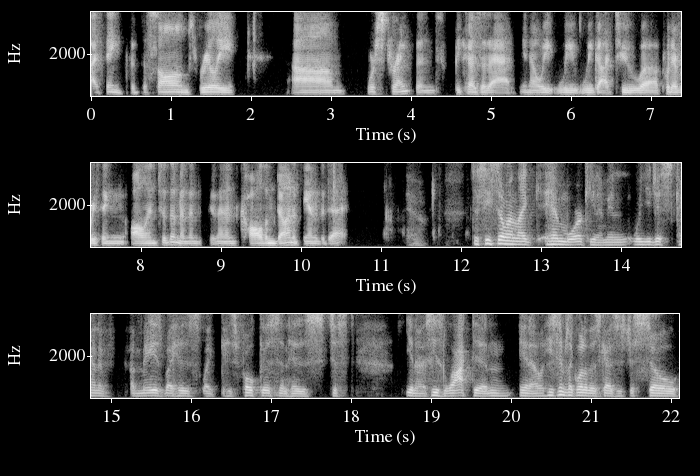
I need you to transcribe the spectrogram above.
I think that the songs really um, were strengthened because of that. You know, we we we got to uh, put everything all into them, and then and then call them done at the end of the day. Yeah. to see someone like him working, I mean, were you just kind of amazed by his like his focus and his just, you know, as he's locked in, you know, he seems like one of those guys who's just so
